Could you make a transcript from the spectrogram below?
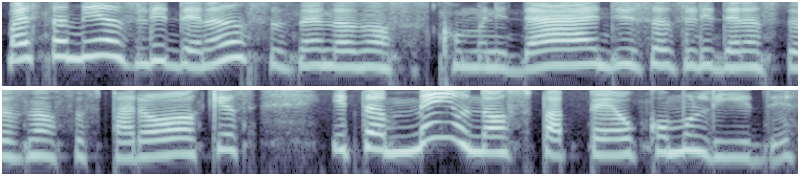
mas também as lideranças né, das nossas comunidades, as lideranças das nossas paróquias e também o nosso papel como líder,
